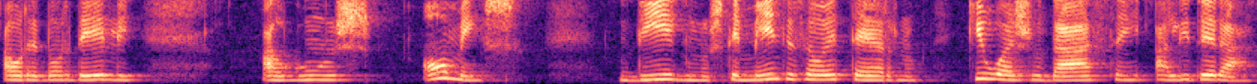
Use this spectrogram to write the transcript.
ao redor dele alguns homens dignos, tementes ao Eterno, que o ajudassem a liderar.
